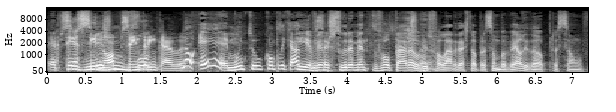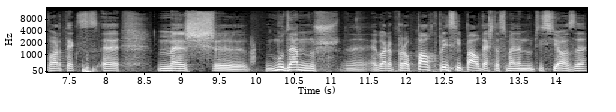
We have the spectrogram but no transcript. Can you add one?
é preciso a sinopse mesmo é intrincada. Não, é, é muito complicado. E isso é seguramente de voltar a ouvir falar desta Operação Babel e da Operação Vortex, eh, mas eh, mudamos-nos eh, agora para o palco principal desta semana noticiosa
